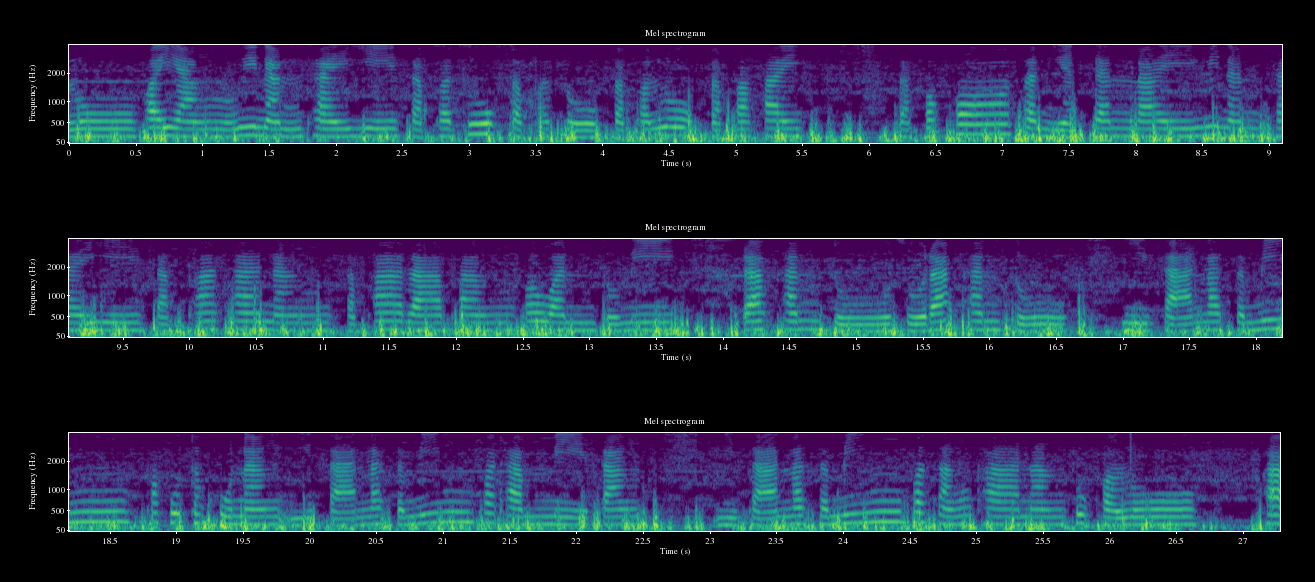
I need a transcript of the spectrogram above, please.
โลพยังวินันชัยเยสัพพทุกสัพพโศกสัพพโลกสัพพภัย สัพพข้อเสนียดจันไรวินันชัยสัพพะทานัง สัพพะราพังพระวันตุเมรักขันตุสุรักขันตุอีสานรัศมิง พระพุทธคุณัง อีสานรัศมิง พระธรรมเมตัง อีสานรัศมิง พระสังฆานังทุกขโล พระ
